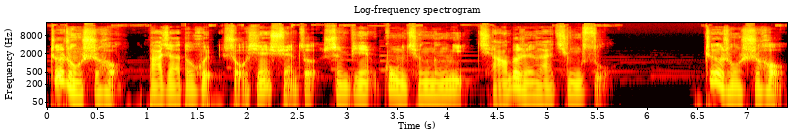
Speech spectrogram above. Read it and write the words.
这种时候，大家都会首先选择身边共情能力强的人来倾诉。这种时候，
